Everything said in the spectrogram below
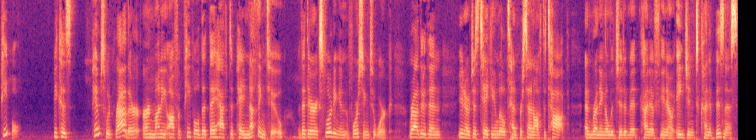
people because pimps would rather earn money off of people that they have to pay nothing to, that they're exploiting and forcing to work, rather than you know, just taking a little 10% off the top and running a legitimate kind of, you know, agent kind of business.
